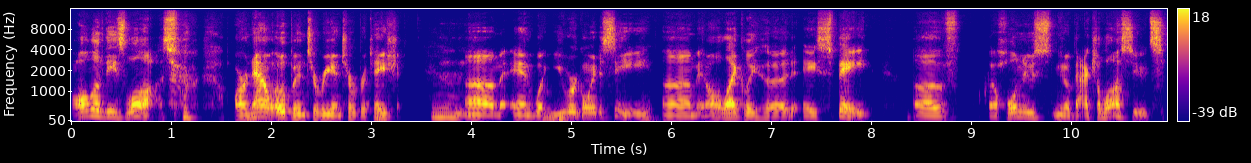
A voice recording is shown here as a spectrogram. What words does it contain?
all of these laws are now open to reinterpretation. Hmm. Um, and what you are going to see, um, in all likelihood, a spate of a whole new, you know, batch of lawsuits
